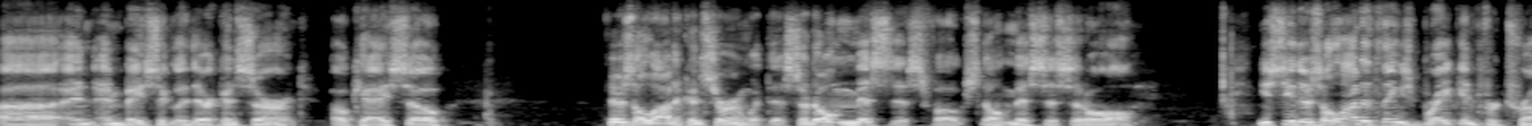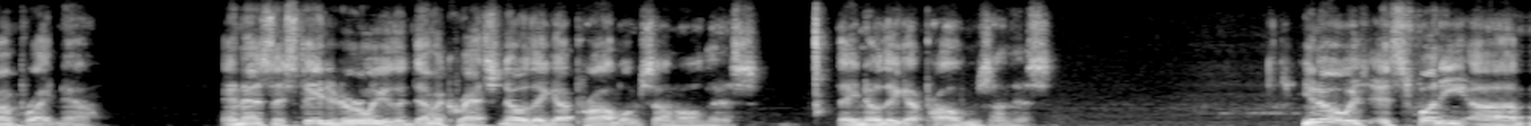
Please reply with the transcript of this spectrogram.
Uh, and, and basically they're concerned. Okay. So there's a lot of concern with this. So don't miss this, folks. Don't miss this at all. You see, there's a lot of things breaking for Trump right now. And as I stated earlier, the Democrats know they got problems on all this. They know they got problems on this. You know, it's, it's funny. Uh,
